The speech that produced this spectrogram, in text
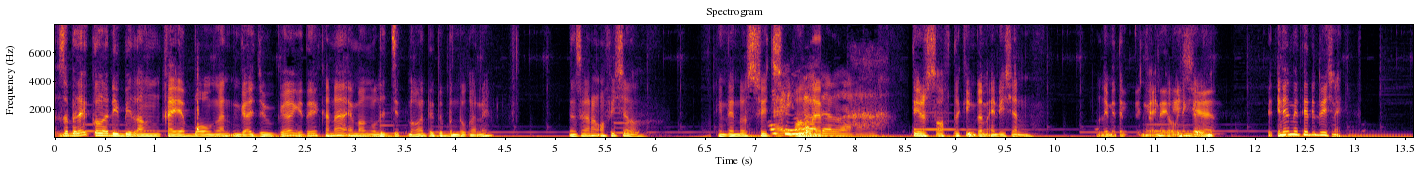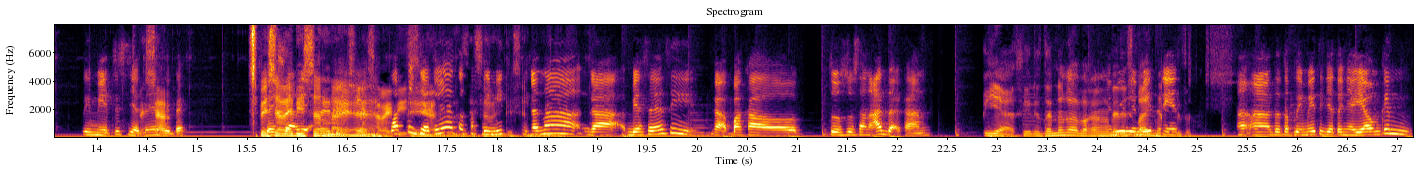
sebenarnya kalau dibilang kayak bohongan enggak juga gitu ya karena emang legit banget itu bentukannya. Dan sekarang official. Nintendo Switch Ya, itu OLED adalah Tears of the Kingdom Edition. Limited ini ini Edition. enggak ini limited edition ya? Limited sih jatuhnya Special. bebek. special Special edition lah ya Special Tapi edition. jatuhnya tetap Special limited edition. karena nggak biasanya sih nggak bakal terus-terusan ada kan. iya sih Nintendo nggak bakal ngerilis banyak limited. gitu. Heeh, tetap limited jatuhnya. Ya mungkin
